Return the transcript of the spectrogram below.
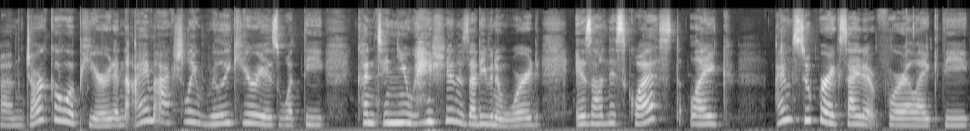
um, Darko appeared, and I am actually really curious what the continuation, is that even a word, is on this quest. Like, I'm super excited for like the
